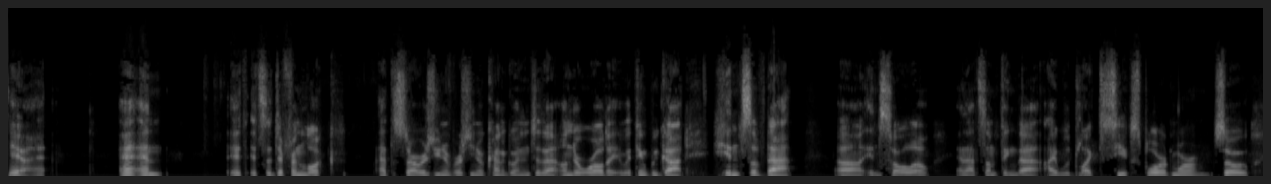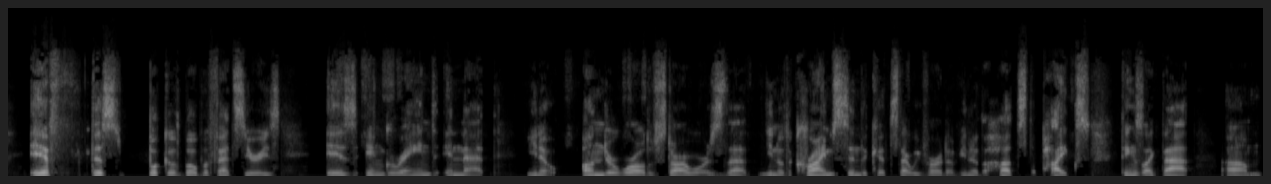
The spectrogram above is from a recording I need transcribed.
Yeah. And, and it, it's a different look at the Star Wars universe, you know, kind of going into that underworld. I, I think we got hints of that uh, in Solo, and that's something that I would like to see explored more. So if this Book of Boba Fett series is ingrained in that you know underworld of Star Wars that you know the crime syndicates that we've heard of you know the Hutts the Pikes things like that um,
